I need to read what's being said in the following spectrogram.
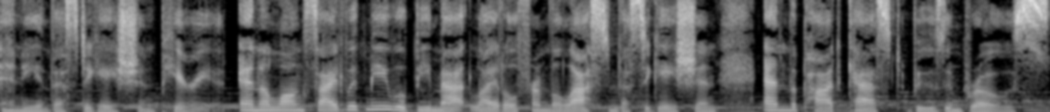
any investigation, period. And alongside with me will be Matt Lytle from the last investigation and the podcast Booze and Bros.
